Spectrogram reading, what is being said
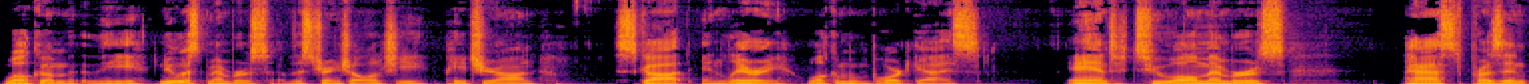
welcome the newest members of the Strangeology Patreon, Scott and Larry. Welcome aboard, guys. And to all members, past, present,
